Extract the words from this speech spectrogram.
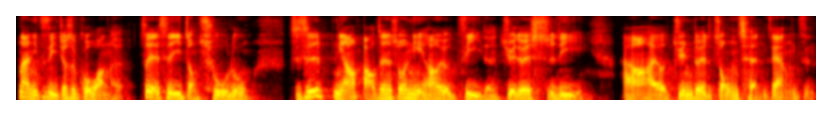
那你自己就是国王了，这也是一种出路。只是你要保证说你要有自己的绝对实力，然后还有军队的忠诚这样子。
